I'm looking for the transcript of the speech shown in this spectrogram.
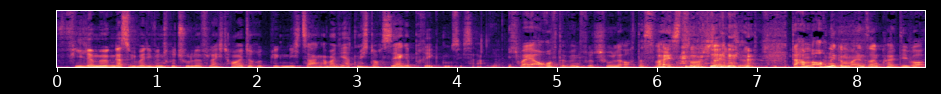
viele mögen das über die Winfried-Schule vielleicht heute rückblickend nicht sagen, aber die hat mich doch sehr geprägt, muss ich sagen. Ich war ja auch auf der Winfried-Schule, auch das weißt du wahrscheinlich. da haben wir auch eine Gemeinsamkeit, die wir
